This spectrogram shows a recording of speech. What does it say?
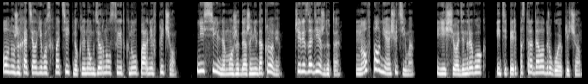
Он уже хотел его схватить, но клинок дернулся и ткнул парня в плечо. Не сильно, может, даже не до крови. Через одежду-то, но вполне ощутимо. Еще один рывок, и теперь пострадало другое плечо.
